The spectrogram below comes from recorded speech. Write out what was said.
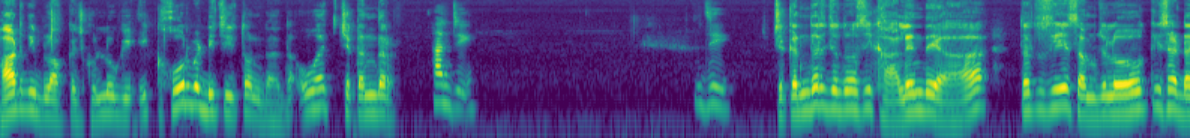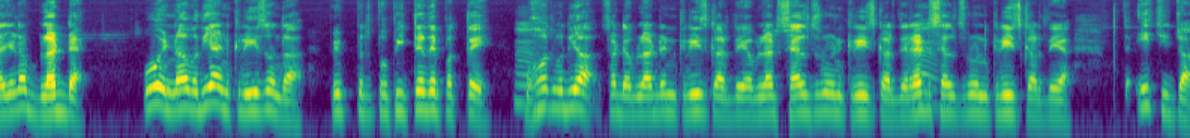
ਹਾਰਟ ਦੀ ਬਲੌਕੇਜ ਖੁੱਲੂਗੀ। ਇੱਕ ਹੋਰ ਵੱਡੀ ਚੀਜ਼ ਤੁਹਾਨੂੰ ਦੱਸਦਾ ਉਹ ਹੈ ਚਕੰਦਰ। ਹਾਂਜੀ। ਜੀ। ਚਕੰਦਰ ਜਦੋਂ ਅਸੀਂ ਖਾ ਲੈਂਦੇ ਆ ਤਾਂ ਤੁਸੀਂ ਇਹ ਸਮਝ ਲਓ ਕਿ ਸਾਡਾ ਜਿਹੜਾ ਬਲੱਡ ਹੈ ਉਹ ਇੰਨਾ ਵਧੀਆ ਇਨਕਰੀਜ਼ ਹੁੰਦਾ ਵੀ ਪਪੀਤੇ ਦੇ ਪੱਤੇ ਬਹੁਤ ਵਧੀਆ ਸਾਡਾ ਬਲੱਡ ਇਨਕਰੀਜ਼ ਕਰਦੇ ਆ ਬਲੱਡ ਸੈਲਸ ਨੂੰ ਇਨਕਰੀਜ਼ ਕਰਦੇ ਰੈੱਡ। ਸੈਲਸ ਨੂੰ ਇਨਕਰੀਜ਼ ਕਰਦੇ ਆ। ਤੇ ਇਹ ਚੀਜ਼ਾਂ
